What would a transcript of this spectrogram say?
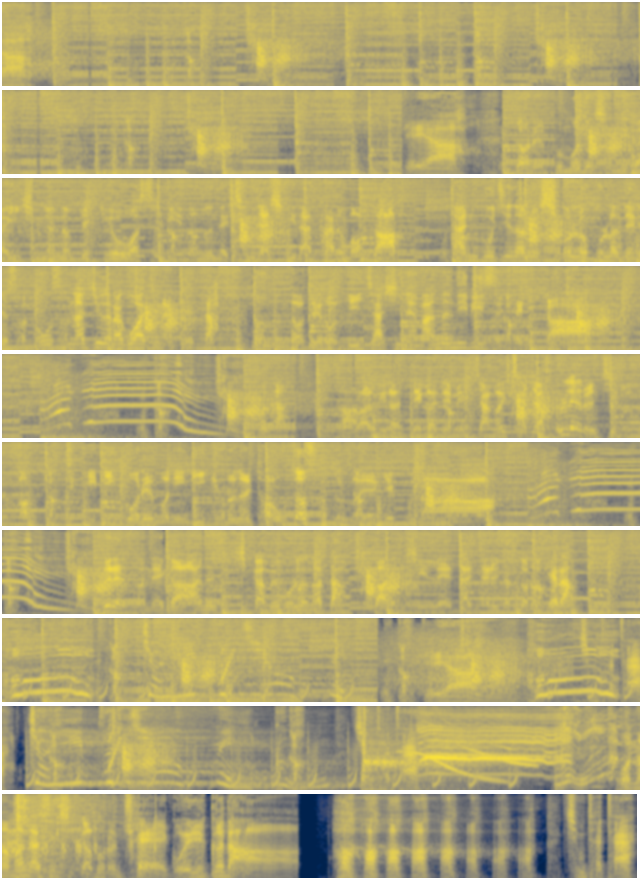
자. 야, 너를 부모 대신 내가 20년 넘게 키워왔으니 너는 내 친자식이나 다름없다. 난 굳이 너를 시골로 불러내려서 농사나 지으라고 하진 않겠다. 너는 너대로 네 자신에 맞는 일이 있을 테니까. 그러나 사람이란 때가 되면 짝을 찾아 혼례를 지르는 것. 특히 네 꼴을 보니 네 결혼을 더욱더 서둘러야겠구나. 그래서 내가 아는 색식감을 골라놨다. 빠른 내에 날짜를 잡도록 해라. 후! 저 이쁘지요. 왜? 야, 후! 저 이쁘지요. 왜? 보나마나 색식감으로는 최고일 거다. 하하하하하하. 침태태.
